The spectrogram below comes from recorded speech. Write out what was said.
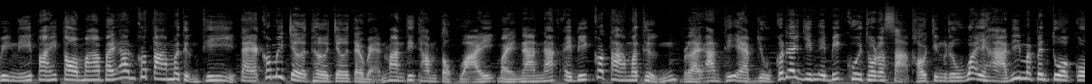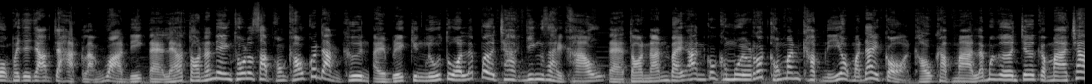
วิ่งหนีไปต่อมาไบรอันก็ตามมาถึงที่ แต่ก็ไม่เจอเธอเจอแต่แหวนมันที่ทำตกไว้ ไม่นานนักไอ้บิ๊กก็ตามมาถึงไบรอันที่แอบอยู่ก็ได้ยินไอ้บิ๊กคุยโทรศัพท์เขาจึงรู้ว่าไอ้หานี่มันเป็นตัวโกงพยายามจะหักหลังวาดิกแต่แล้วตอนนั้นเองโทรศัพท์ของเขาก็ดังขึ้นไอ้บิ๊กจึงรู้ตัวและเปิดฉากยิงใส่เขา แต่ตอนนั้นไบอันก็ขโมยรถของมันขับหนีออกมาได้ก่อน เขาขับมาและบังเอิญเจอกับมาชา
